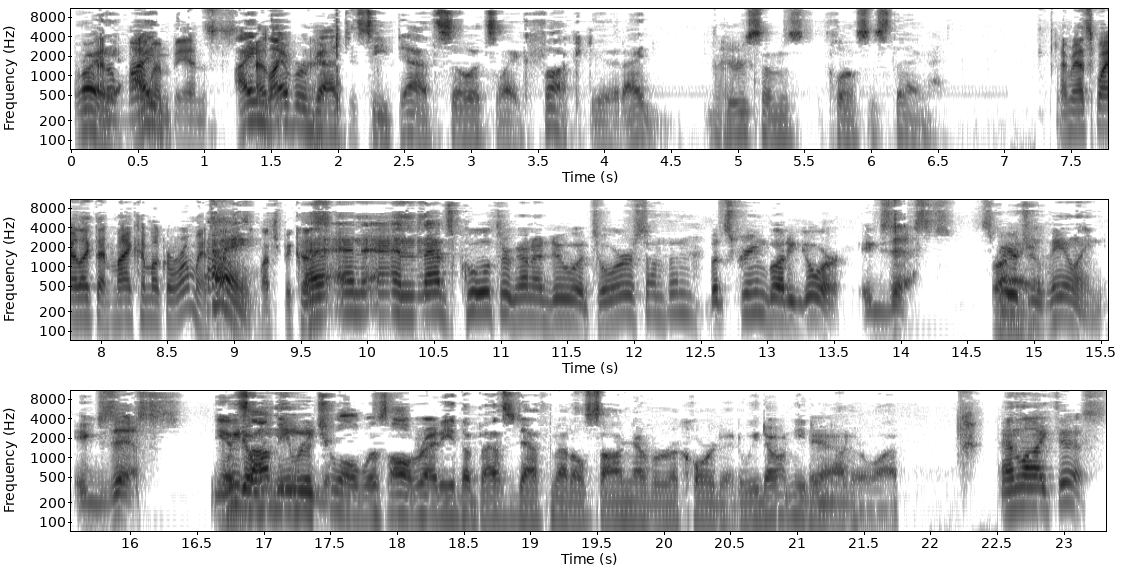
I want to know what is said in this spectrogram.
Right. I don't mind I, when bands. I, like never that. got to see Death, so it's like, fuck, dude. I Gruesome's the closest thing. I mean, that's why I like that My Chemical Romance Hey, so much because and, and and that's cool if they're gonna do a tour or something. But Scream Bloody Gore exists. Spiritual healing exists. Yeah, we don't Zombie need Ritual was already the best death metal song ever recorded. We don't need Yeah. another one. And like this,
